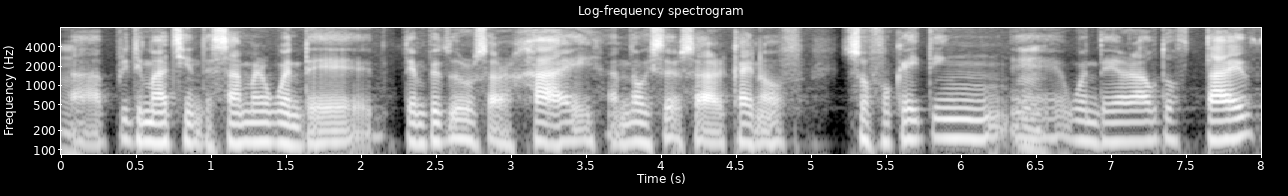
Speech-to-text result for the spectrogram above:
uh, pretty much in the summer when the temperatures are high and oysters are kind of suffocating uh, when they are out of tide.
